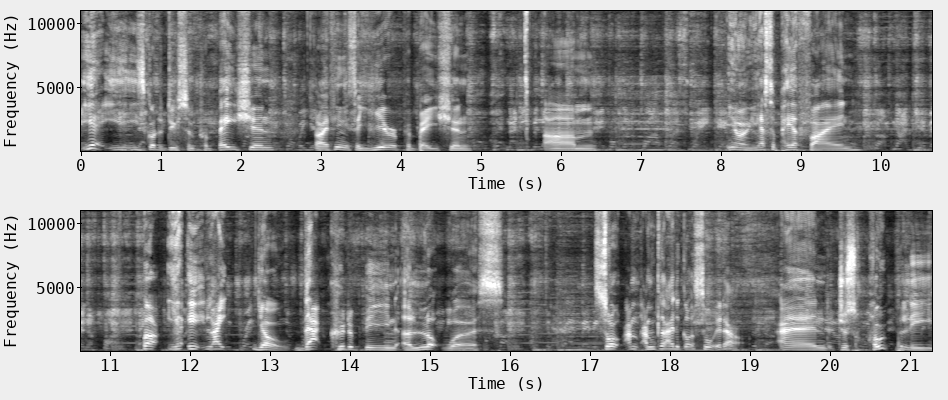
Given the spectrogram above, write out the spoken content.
yeah, he, he's got to do some probation. I think it's a year of probation. Um, you know, he has to pay a fine. But yeah, it like yo, that could have been a lot worse. So I'm I'm glad it got sorted out, and just hopefully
